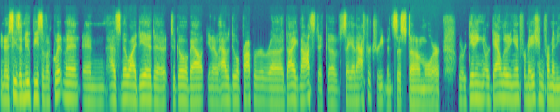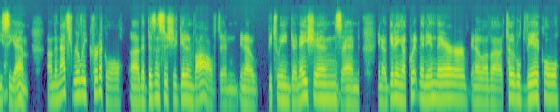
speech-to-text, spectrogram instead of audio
you know sees a new piece of equipment and has no idea to to go about you know how to do a proper uh, diagnostic of say an after treatment system or or getting or downloading information from an ECM um, and that's really critical uh, that businesses should get involved and you know between donations and you know getting equipment in there you know of a totaled vehicle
